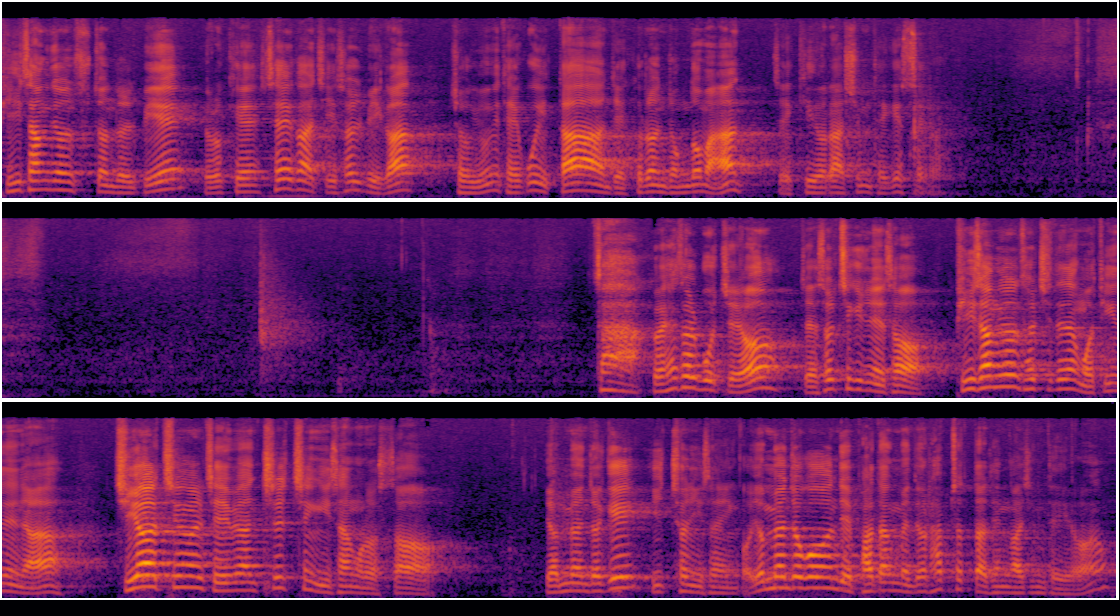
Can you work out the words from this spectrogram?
비상전 수전 설비에 이렇게 세 가지 설비가 적용이 되고 있다. 이제 그런 정도만 이제 기여를 하시면 되겠어요. 자, 그 해설 보죠. 자, 설치 기준에서 비상전 설치 대상 어떻게 되냐? 지하층을 제외한 7층 이상으로서 연면적이 2천 이상인 거. 연면적은 이제 바닥 면적을 합쳤다 생각하시면 돼요.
